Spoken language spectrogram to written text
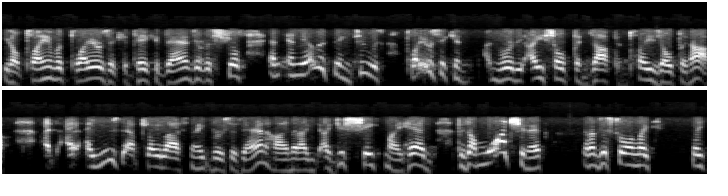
you know, playing with players that can take advantage of the skills. And and the other thing too is players that can where the ice opens up and plays open up. I, I, I used that play last night versus Anaheim, and I, I just shake my head because I'm watching it and I'm just going like like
